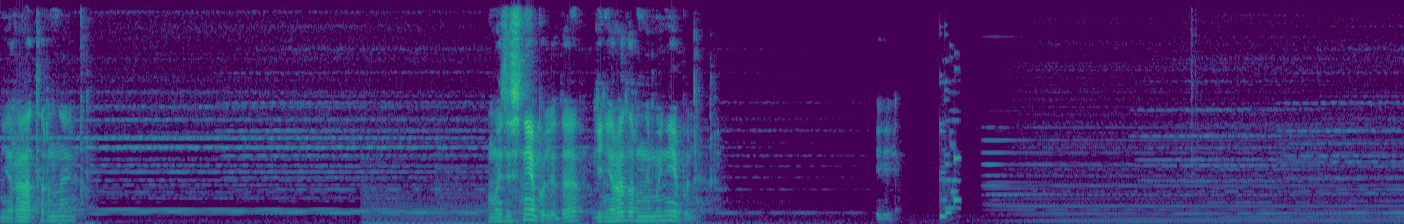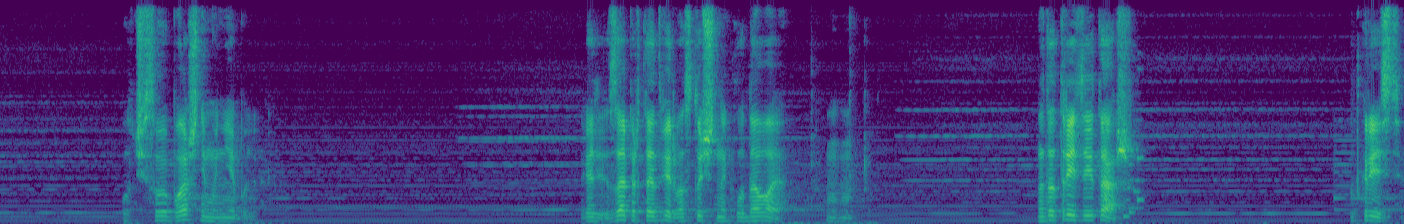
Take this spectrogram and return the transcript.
Генераторные. Мы здесь не были, да? Генераторные мы не были. Вот часовой башни мы не были. Погоди, запертая дверь, восточная кладовая. Угу. Это третий этаж. Тут крестик.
